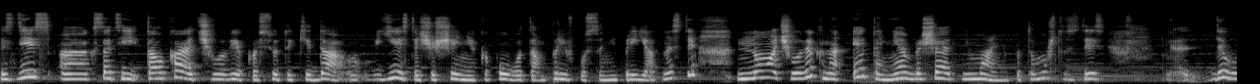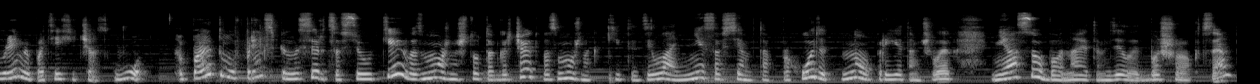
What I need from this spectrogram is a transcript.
Здесь, э, кстати, толкает человека все-таки, да, есть ощущение какого-то привкуса неприятности, но человек на это не обращает внимания, потому что здесь э, дело время, потехи час. Вот. Поэтому, в принципе, на сердце все окей. Возможно, что-то огорчает, возможно, какие-то дела не совсем так проходят, но при этом человек не особо на этом делает большой акцент,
